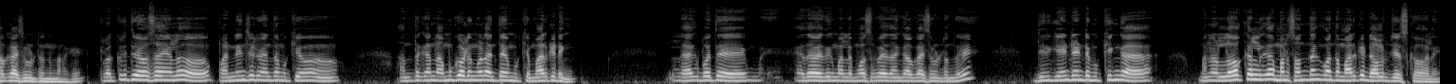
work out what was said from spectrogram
అవకాశం ఉంటుంది మనకి. ప్రకృతి వ్యవసాయంలో పండించడం ఎంత ముఖ్యమో అంతకన్నా అమ్ముకోవడం కూడా అంతే ముఖ్యం మార్కెటింగ్. లేకపోతే యథావిధిగా మళ్ళీ మోసపోయేదానికి అవకాశం ఉంటుంది. దీనికి ఏంటంటే ముఖ్యంగా మనం లోకల్గా మన సొంతంగా కొంత మార్కెట్ డెవలప్ చేసుకోవాలి.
